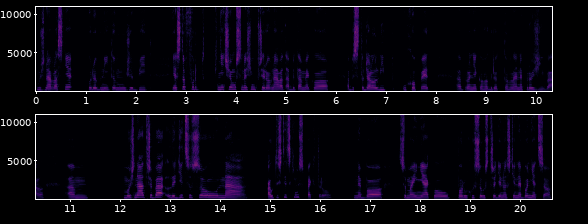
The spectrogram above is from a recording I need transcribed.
Možná vlastně podobný to může být. Já si to furt k něčemu snažím přirovnávat, aby tam jako, aby se to dalo líp uchopit pro někoho, kdo tohle neprožíval. Um, možná třeba lidi, co jsou na autistickém spektru, nebo co mají nějakou poruchu soustředěnosti nebo něco,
